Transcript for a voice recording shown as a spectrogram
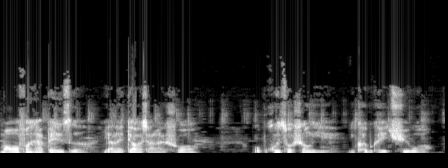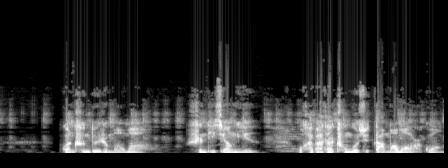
毛毛放下杯子，眼泪掉下来说。我不会做生意，你可不可以娶我？管春对着毛毛，身体僵硬，我害怕他冲过去打毛毛耳光，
